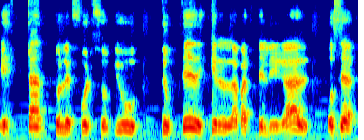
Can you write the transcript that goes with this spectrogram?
es tanto el esfuerzo que hubo de ustedes que eran la parte legal, o sea,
